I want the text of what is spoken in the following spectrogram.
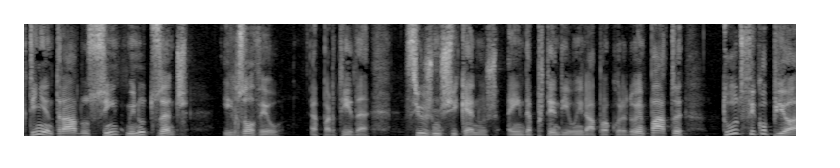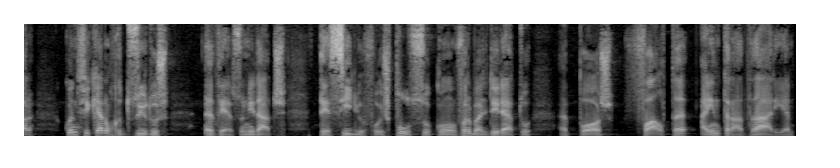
que tinha entrado cinco minutos antes e resolveu a partida. Se os mexicanos ainda pretendiam ir à procura do empate, tudo ficou pior quando ficaram reduzidos a 10 unidades. Tecílio foi expulso com vermelho direto após falta à entrada da área.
